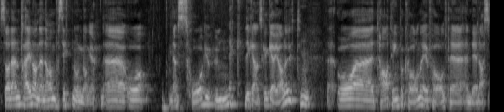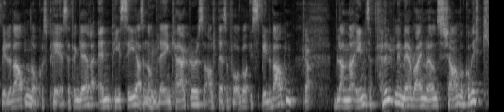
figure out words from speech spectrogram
Så den traileren den har vi sett noen ganger. Eh, og den så jo unektelig ganske gøyal ut. Mm. Og eh, tar ting på kornet i forhold til en del av spillverden og hvordan PC fungerer. NPC, altså Non-Playing Characters, og alt det som foregår i spillverden. Ja. Blanda inn selvfølgelig med Ryan Reynolds sjarm og komikk.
